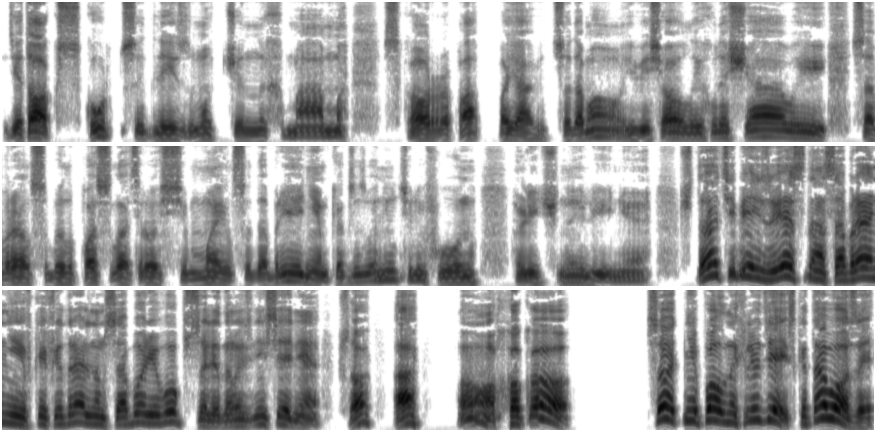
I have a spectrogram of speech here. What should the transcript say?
Детокс, курсы для измученных мам. Скоро папа появится домой, веселый и худощавый. Собрался было послать Росси мейл с одобрением, как зазвонил телефон. Личная линия. «Что тебе известно о собрании в кафедральном соборе в Упсале на Вознесение?» «Что? А? О, Хоко! Сотни полных людей, скотовозы!»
